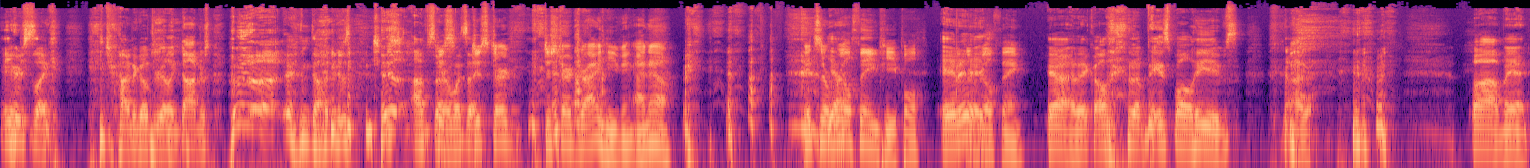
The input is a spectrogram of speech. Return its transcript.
You're just like trying to go through like Dodgers, Dodgers. I'm sorry. just, what's that? just start just start dry heaving. I know. It's a Yeah. real thing, people. It it's is. a real thing. yeah, they call it the baseball heaves. oh man.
